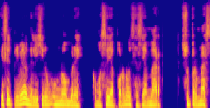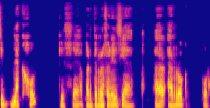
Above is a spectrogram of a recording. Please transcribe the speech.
es el primero en elegir un, nombre como estrella porno y se hace llamar Supermassive Black Hole, que es eh, aparte referencia a, rock, porque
